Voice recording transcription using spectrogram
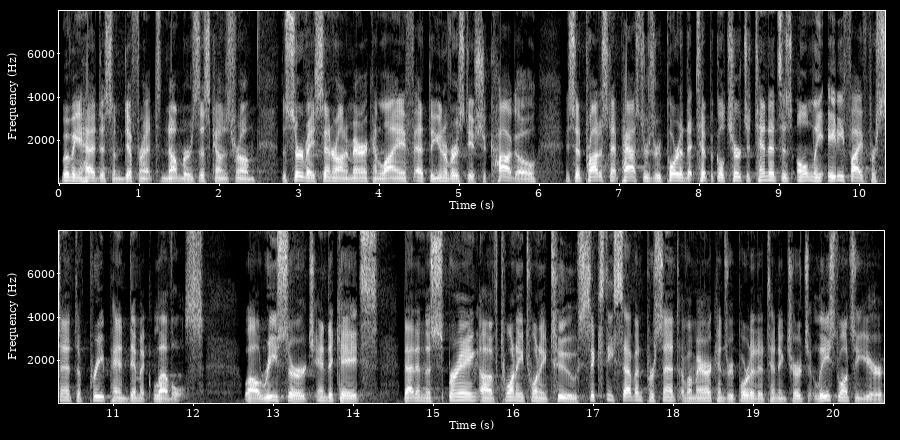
Moving ahead to some different numbers, this comes from the Survey Center on American Life at the University of Chicago. It said Protestant pastors reported that typical church attendance is only 85% of pre pandemic levels, while research indicates that in the spring of 2022, 67% of Americans reported attending church at least once a year,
